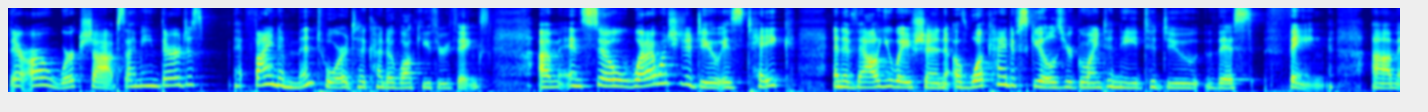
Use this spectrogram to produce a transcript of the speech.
there are workshops. I mean, there are just find a mentor to kind of walk you through things. Um, and so, what I want you to do is take an evaluation of what kind of skills you're going to need to do this thing. Um,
